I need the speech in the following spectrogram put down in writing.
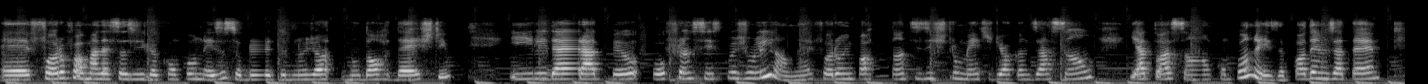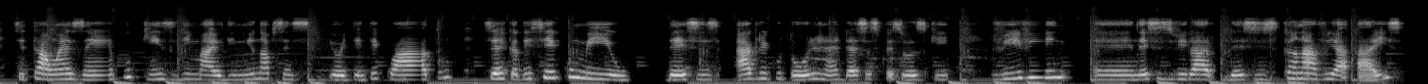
é, foram formadas essas ligas camponesas, sobretudo no, no Nordeste, e liderado por Francisco Julião, né? Foram importantes instrumentos de organização e atuação camponesa. Podemos até citar um exemplo: 15 de maio de 1984, cerca de 5 mil desses agricultores, né, dessas pessoas que vivem é, nesses vilar, desses canaviais,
